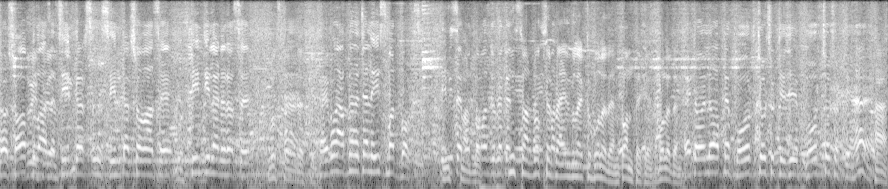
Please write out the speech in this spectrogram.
সব- সবগুলো আছে সিম কার্ড সিম কার্ড সহ আছে তিনটি লাইনের আছে বুঝতে। পেরেছি। এবং আপনারা চাইলে স্মার্ট বক্স স্মার্ট বক্সের প্রাইসগুলো একটু বলে দেন কম থেকে বলে দেন। এটা হলো আপনার ফোর চৌষট্টি যে ফোর চৌষট্টি হ্যাঁ? হ্যাঁ।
